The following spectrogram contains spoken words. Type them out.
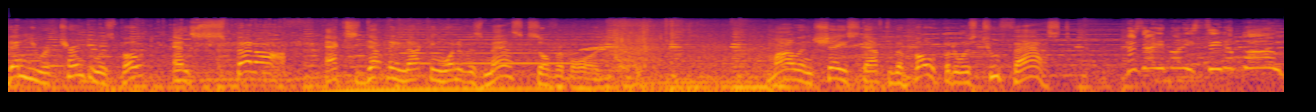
Then he returned to his boat and sped off, accidentally knocking one of his masks overboard. Marlin chased after the boat, but it was too fast. Has anybody seen a boat?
